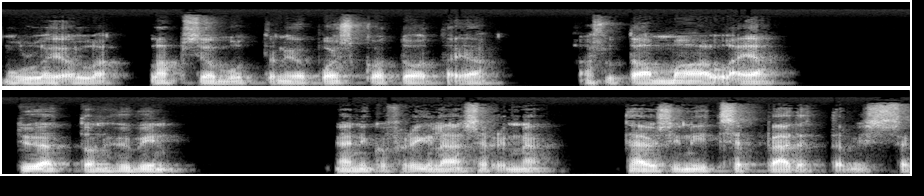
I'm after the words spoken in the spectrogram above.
mulle, jolla lapsi on muuttanut jo pois kotota ja asutaan maalla ja työt on hyvin näin niin freelancerina täysin itse päätettävissä,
